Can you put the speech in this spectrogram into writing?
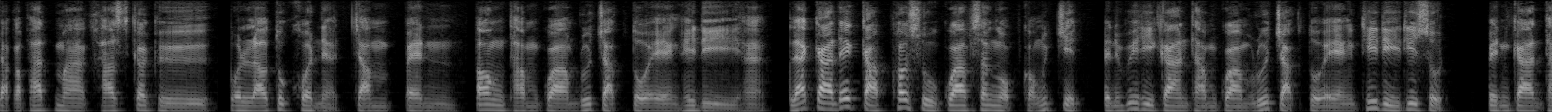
จักรพรรดิมาคัสก็คือคนเราทุกคนเนี่ยจำเป็นต้องทำความรู้จักตัวเองให้ดีฮะและการได้กลับเข้าสู่ความสงบของจิต เป็นวิธีการทำความรู้จักตัวเองที่ดีที่สุด เป็นการท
